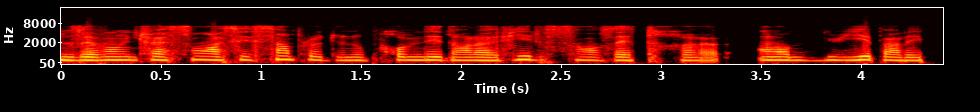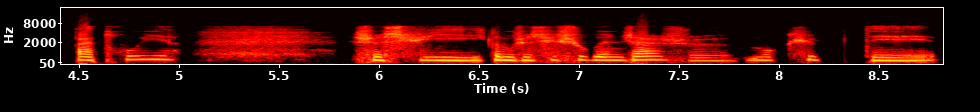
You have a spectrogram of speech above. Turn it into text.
Nous avons une façon assez simple de nous promener dans la ville sans être euh, ennuyés par les patrouilles. Je suis, comme je suis Shugenja, je m'occupe des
